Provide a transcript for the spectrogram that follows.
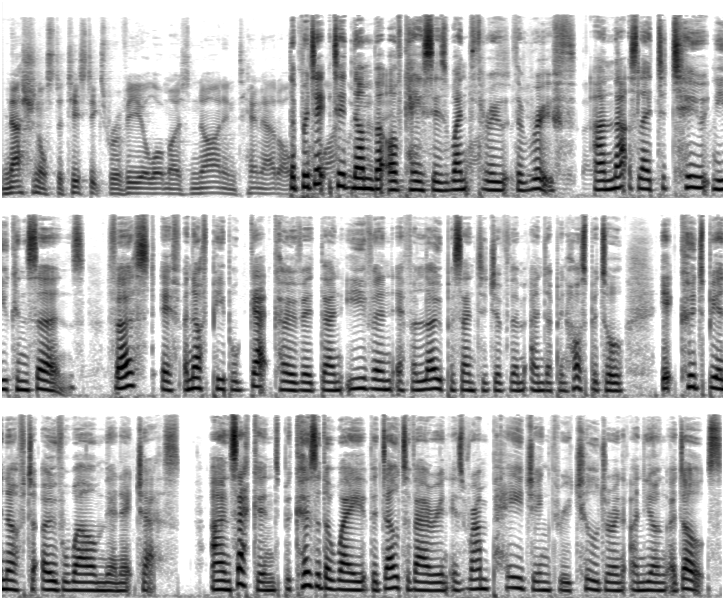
National statistics reveal almost 9 in 10 adults. The predicted number of cases went through the roof, and that's led to two new concerns. First, if enough people get COVID, then even if a low percentage of them end up in hospital, it could be enough to overwhelm the NHS. And second, because of the way the Delta variant is rampaging through children and young adults,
